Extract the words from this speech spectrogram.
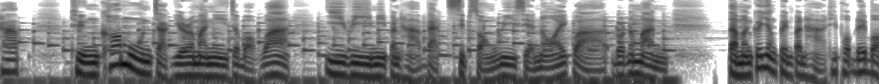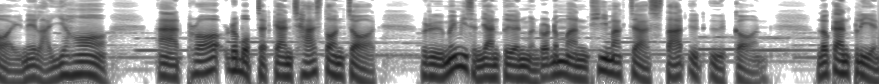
ครับ ถึงข้อมูลจากเยอรมนีจะบอกว่า EV มีปัญหาแบต 12V เสียน้อยกว่ารถน้ำมัน แต่มันก็ยังเป็นปัญหาที่พบได้บ่อยในหลายยี่ห้อ อาจเพราะระบบจัดการชาร์จตอนจอด หรือไม่มีสัญญาณเตือนเหมือนรถน้ำมันที่มักจะสตาร์ทอืดๆก่อน แล้วการเปลี่ยน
